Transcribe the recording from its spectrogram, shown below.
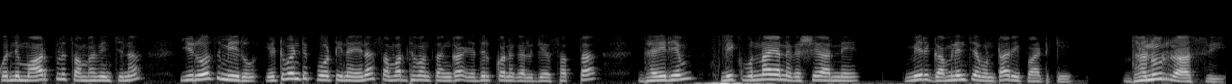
కొన్ని మార్పులు సంభవించినా ఈరోజు మీరు ఎటువంటి పోటీనైనా సమర్థవంతంగా ఎదుర్కొనగలిగే సత్తా ధైర్యం మీకు ఉన్నాయన్న విషయాన్ని మీరు గమనించే ఉంటారు ఈ పాటికి. ధనుర్ రాశి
